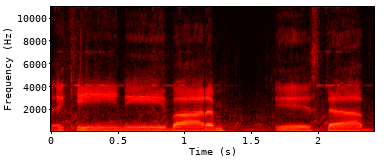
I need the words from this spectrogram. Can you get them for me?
Bikini Bottom is the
